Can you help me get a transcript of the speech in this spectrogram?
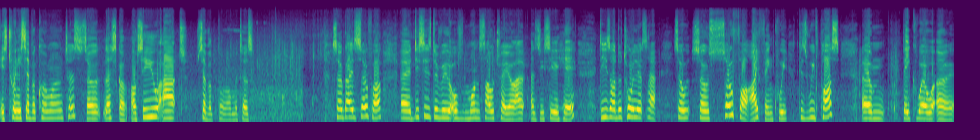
it's 27 kilometers. So let's go. I'll see you at seven kilometers. So guys, so far, uh, this is the route of Monsal Trail, uh, as you see here. These are the toilets that, so, so, so far I think we, because we've passed um, Bakewell uh,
